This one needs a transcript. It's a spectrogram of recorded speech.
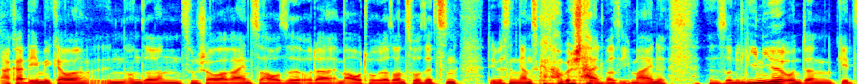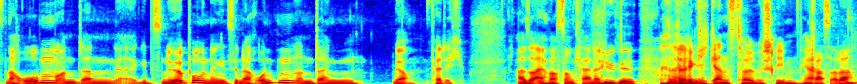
Akademiker in unseren Zuschauereien zu Hause oder im Auto oder sonst wo sitzen, die wissen ganz genau Bescheid, was ich meine. Das ist so eine Linie und dann geht es nach oben und dann äh, gibt es einen Höhepunkt, dann geht es nach unten und dann, ja, fertig. Also einfach so ein kleiner Hügel. das ist wirklich ganz toll beschrieben. Ja. Krass, oder?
